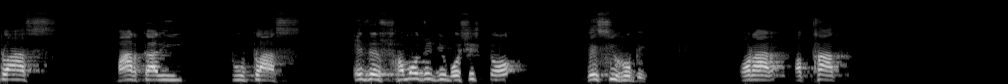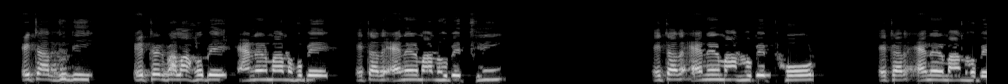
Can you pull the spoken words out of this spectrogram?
plus mercury two plus এদের সমযোজী বৈশিষ্ট্য বেশি হবে। করার অর্থাৎ এটার যদি এটের বেলা হবে এনের মান হবে, এটার এনের মান হবে থ্রি এটার এনের মান হবে ফোর এটার এনের মান হবে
